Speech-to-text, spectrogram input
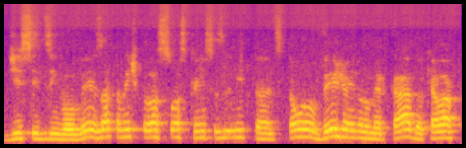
de se desenvolver exatamente pelas suas crenças limitantes. Então eu vejo ainda no mercado aquela,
